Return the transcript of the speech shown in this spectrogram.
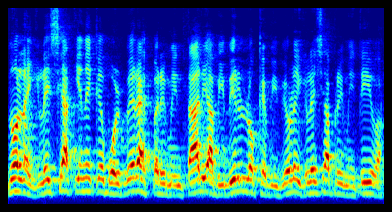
no, la iglesia tiene que volver a experimentar y a vivir lo que vivió la iglesia primitiva.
